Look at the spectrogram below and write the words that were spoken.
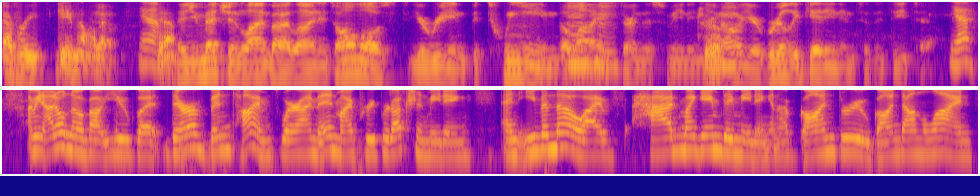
every game element. Yeah. Yeah. And you mentioned line by line. It's almost you're reading between the Mm-hmm. lines during this meeting. True. You know, you're really getting into the detail. Yeah. I mean, I don't know about you, but there have been times where I'm in my pre production meeting, and even though I've had my game day meeting and I've gone through, gone down the line,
